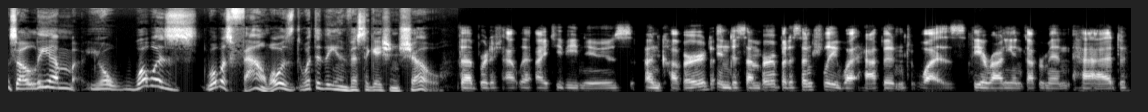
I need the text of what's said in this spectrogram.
So, Liam, you know, what was what was found? What was what did the investigation show? The British outlet ITV News uncovered in December, but essentially what happened was the Iranian government had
